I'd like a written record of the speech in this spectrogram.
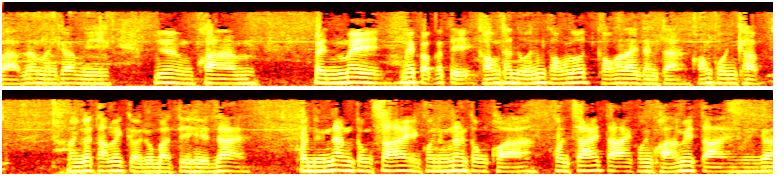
บาปแล้วมันก็มี เรื่องความเป็นไม่ไม่ปกติของถนนของรถของอะไรต่างๆ ของคนขับ มันก็ทำให้เกิดอุบัติเหตุได้ คนหนึ่งนั่งตรงซ้าย คนหนึ่งนั่งตรงขวา คนซ้ายตาย คนขวาไม่ตาย มันก็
